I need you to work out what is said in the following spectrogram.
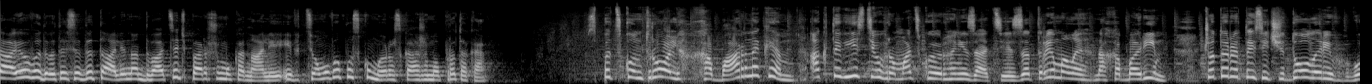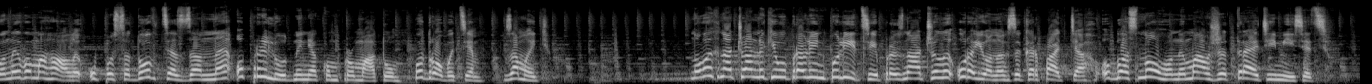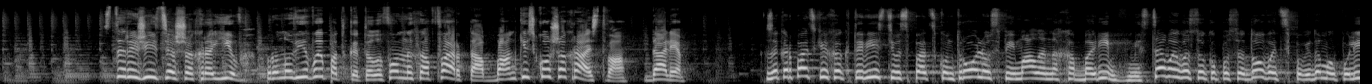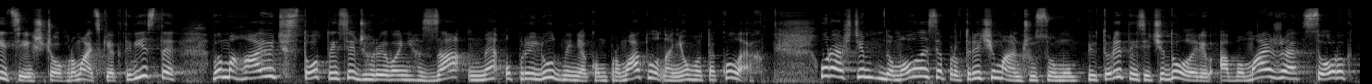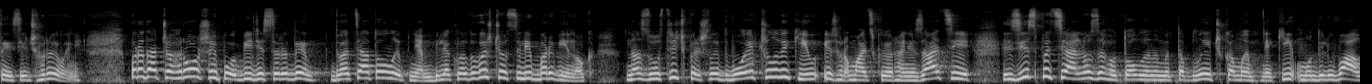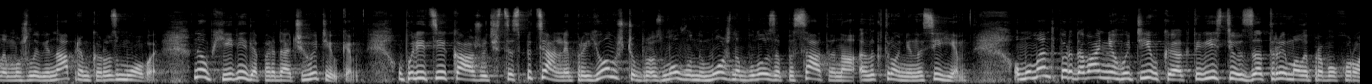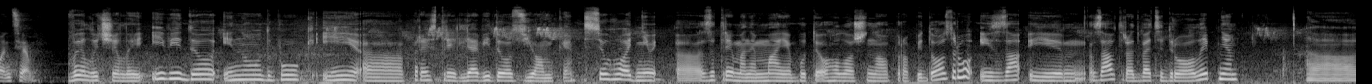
Вітаю! Ви дивитеся деталі на 21 каналі. І в цьому випуску ми розкажемо про таке. Спецконтроль, хабарники, активістів громадської організації затримали на хабарі. Чотири тисячі доларів вони вимагали у посадовця за неоприлюднення компромату. Подробиці за мить. Нових начальників управлінь поліції призначили у районах Закарпаття. Обласного нема вже третій місяць. Стережіться шахраїв про нові випадки телефонних афер та банківського шахрайства. Далі. Закарпатських активістів спецконтролю спіймали на хабарі. Місцевий високопосадовець повідомив поліції, що громадські активісти вимагають 100 тисяч гривень за неоприлюднення компромату на нього та колег. Урешті домовилися про втричі меншу суму півтори тисячі доларів або майже 40 тисяч гривень. Передача грошей по обіді середи 20 липня біля кладовища в селі Барвінок. На зустріч прийшли двоє чоловіків із громадської організації зі спеціально заготовленими табличками, які моделювали можливі напрямки розмови, необхідні для передачі готівки. У поліції кажуть, це спеціальний прийом, щоб розмову не можна було записати на електронні носії. У момент передавання готівки активістів затримали правоохоронці. Вилучили і відео, і ноутбук, і е, пристрій для відеозйомки. Сьогодні е, затриманим має бути оголошено про підозру, і, за, і завтра, 22 липня.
